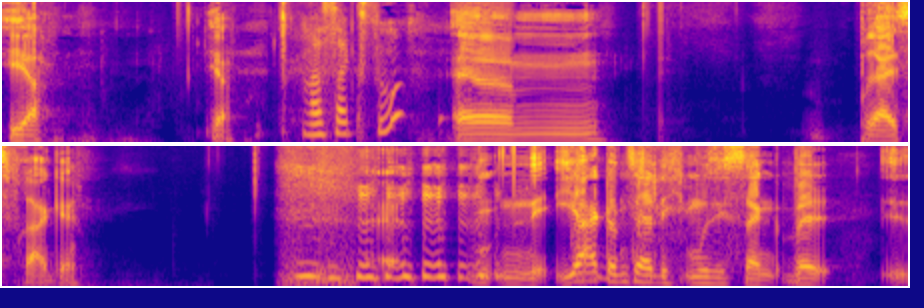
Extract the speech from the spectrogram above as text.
Ja, ja. Was sagst du? Ähm, Preisfrage. äh, ja, ganz ehrlich, muss ich sagen, weil äh,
